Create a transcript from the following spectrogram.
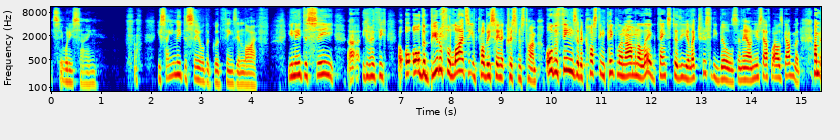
You see what he's saying? he's saying you need to see all the good things in life you need to see, uh, you know, the, all, all, the beautiful lights that you've probably seen at Christmas time, all the things that are costing people an arm and a leg thanks to the electricity bills in our New South Wales government. Um,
